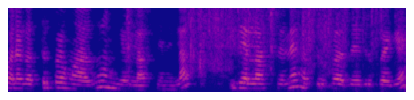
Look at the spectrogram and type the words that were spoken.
ಕೊನೆಗೆ ಹತ್ತು ರೂಪಾಯಿ ಮಾರಿದ್ರು ನಮಗೆ ಲಾಸ್ ಏನಿಲ್ಲ. ಇದೆಲ್ಲ ಅಷ್ಟೇ ಹತ್ತು ರೂಪಾಯಿ, ಹದಿನೈದು ರೂಪಾಯಿಗೆ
